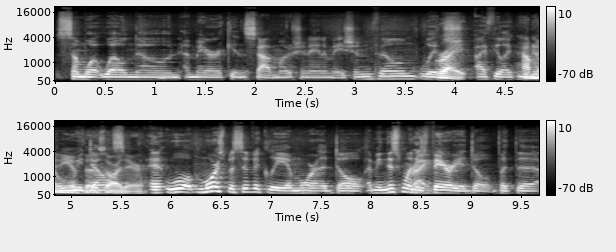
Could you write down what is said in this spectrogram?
somewhat well known American stop motion animation film, which Right. I feel like we How know many of we those don't. are there? uh, well, more specifically, a more adult. I mean, this one is very adult, but the.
